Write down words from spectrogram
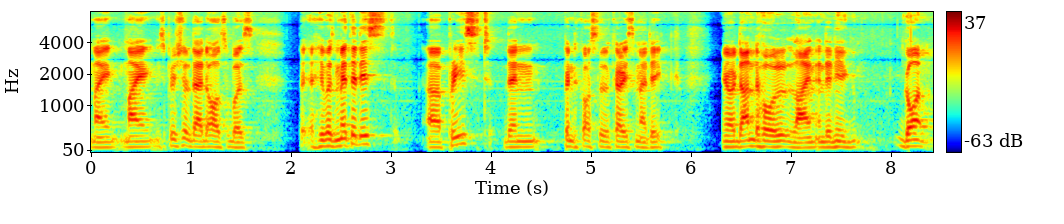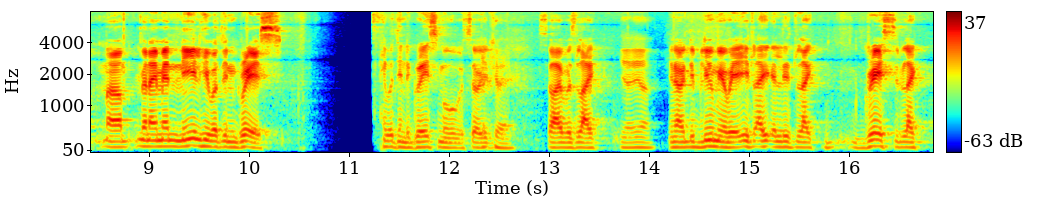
my my spiritual dad also was. He was Methodist uh, priest, then Pentecostal charismatic. You know, done the whole line, and then he gone. Uh, when I met Neil, he was in Grace. He was in the Grace move. So okay. So I was like, yeah, yeah. You know, it blew me away. It like it like Grace like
